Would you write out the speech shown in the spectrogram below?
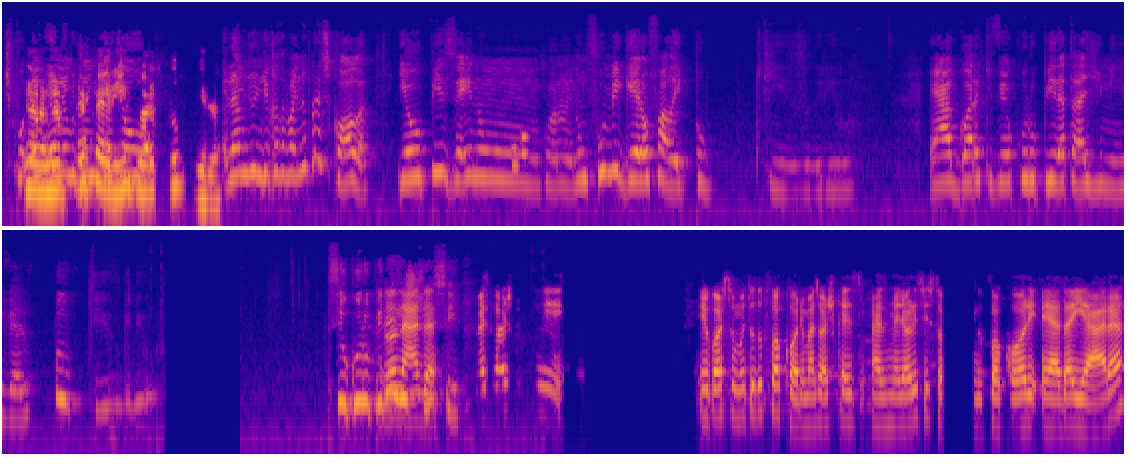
tipo, Não, eu, eu lembro de um dia que eu... era o Curupira. Eu lembro de um dia que eu tava indo pra escola e eu pisei num, como é o nome? num formigueiro. Eu falei, putz, grilo. É agora que vem o Curupira atrás de mim, velho. Putz, grilo. Se o Curupira Do nada. existisse, Mas eu acho que. Eu gosto muito do folclore, mas eu acho que as, as melhores histórias do folclore é a da Yara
